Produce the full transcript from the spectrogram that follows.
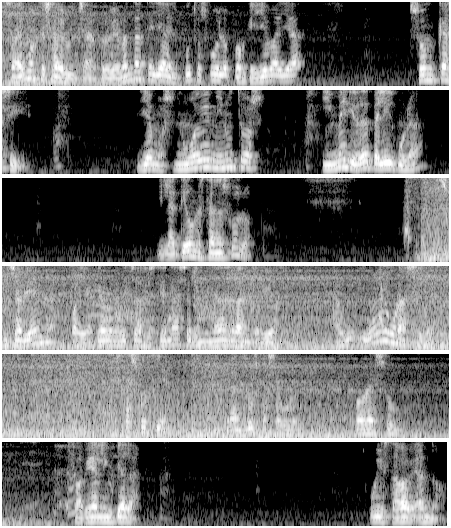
Sabemos que sabe luchar, pero levántate ya del puto suelo porque lleva ya... Son casi Llevamos nueve minutos y medio de película y la tía aún está en el suelo. ¿Se escucha bien? Vaya, que aprovecha las escenas eliminadas de la anterior. Igual alguna sí. ¿eh? Está sucia. La seguro. Pobre su. Fabián, límpiala. Uy, estaba veando.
